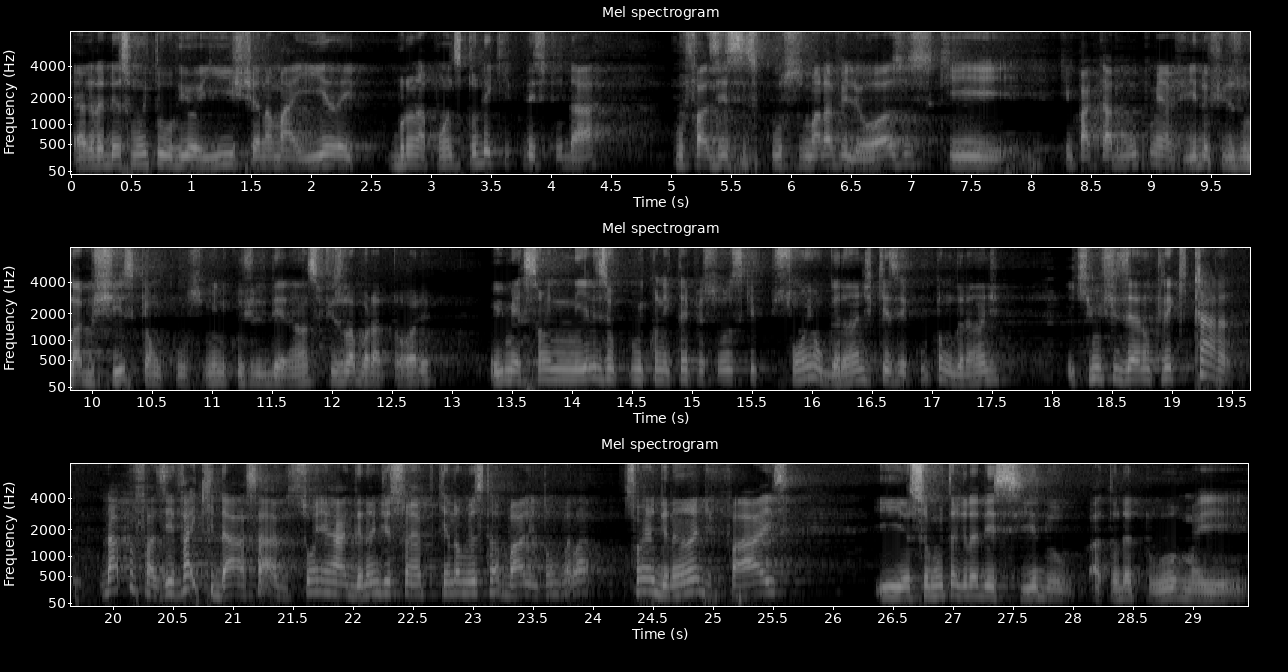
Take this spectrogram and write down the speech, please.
Eu agradeço muito o Rio Ishi, Ana Maíra e Bruna Pontes, toda a equipe da Estudar, por fazer esses cursos maravilhosos que, que impactaram muito minha vida. Eu fiz o LabX, que é um curso, mini curso de liderança, fiz o laboratório. Eu imersão e neles eu me conectei a pessoas que sonham grande, que executam grande e que me fizeram crer que, cara, dá para fazer, vai que dá, sabe? Sonhar grande e sonhar pequeno é o mesmo trabalho, então vai lá, sonha grande, faz. E eu sou muito agradecido a toda a turma e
